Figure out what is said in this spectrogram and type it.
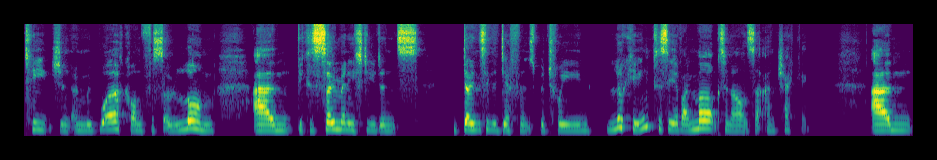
teach and, and we work on for so long, um, because so many students don't see the difference between looking to see if I marked an answer and checking. Um,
